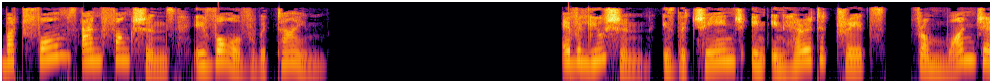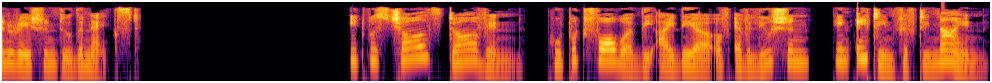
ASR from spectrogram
But forms and functions evolve with time. Evolution is the change in inherited traits from one generation to the next. It was Charles Darwin who put forward the idea of evolution in 1859.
